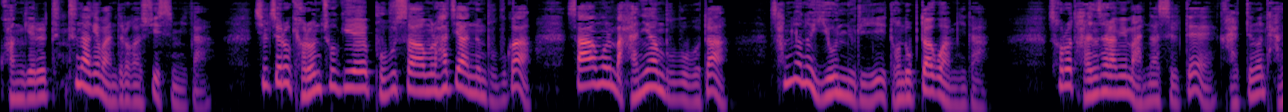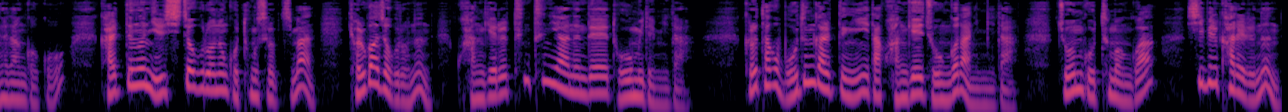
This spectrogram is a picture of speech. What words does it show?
관계를 튼튼하게 만들어갈 수 있습니다. 실제로 결혼 초기에 부부싸움을 하지 않는 부부가 싸움을 많이 한 부부보다 3년 후 이혼율이 더 높다고 합니다. 서로 다른 사람이 만났을 때 갈등은 당연한 거고 갈등은 일시적으로는 고통스럽지만 결과적으로는 관계를 튼튼히 하는데 도움이 됩니다. 그렇다고 모든 갈등이 다 관계에 좋은 건 아닙니다. 존 고트먼과 시빌 카레르는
